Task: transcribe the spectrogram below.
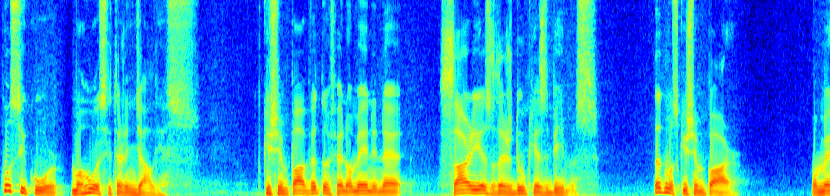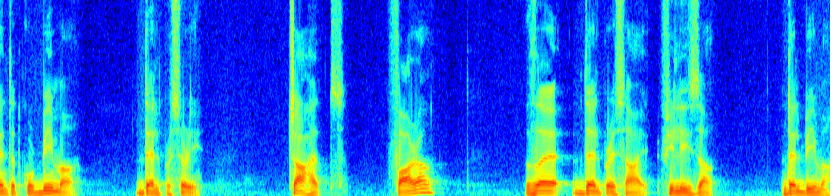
Po sikur mohuesit e ringjalljes të kishin pa vetëm fenomenin e tharjes dhe zhdukjes së bimës, dhe të mos kishin parë momentet kur bima del përsëri, çahet fara, dhe del prej saj, filiza, del bima.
